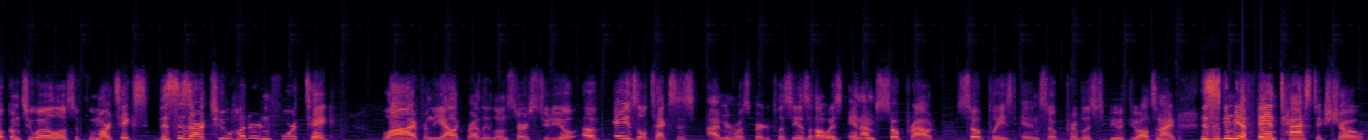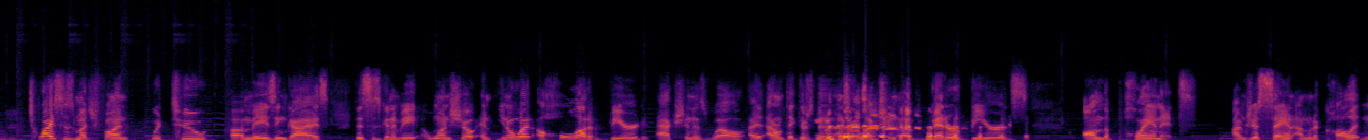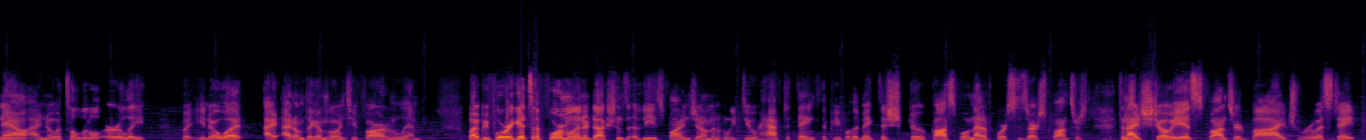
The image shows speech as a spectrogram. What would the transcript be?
welcome to El Oso Fumar Takes. This is our 204th take live from the Alec Bradley Lone Star studio of Azle, Texas. I'm your host, Bear Duplessis, as always, and I'm so proud, so pleased, and so privileged to be with you all tonight. This is going to be a fantastic show, twice as much fun with two amazing guys. This is going to be one show, and you know what? A whole lot of beard action as well. I, I don't think there's been this collection of better beards on the planet. I'm just saying, I'm going to call it now. I know it's a little early, but you know what? I, I don't think I'm going too far on a limb. But before we get to formal introductions of these fine gentlemen, we do have to thank the people that make this show possible. And that, of course, is our sponsors. Tonight's show is sponsored by Drew Estate.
